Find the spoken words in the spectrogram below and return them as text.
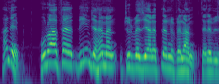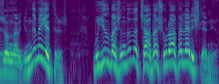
hani hurafe deyince hemen türbe ziyaretlerini falan televizyonlar gündeme getirir. Bu yıl başında da çağdaş hurafeler işleniyor.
